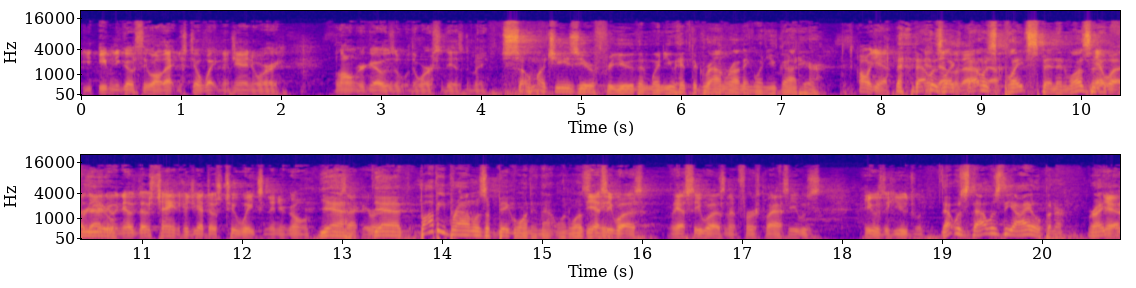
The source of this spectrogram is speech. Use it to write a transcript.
you- even you go through all that, you're still waiting to January. The longer it goes, the worse it is to me. So much easier for you than when you hit the ground running when you got here. Oh yeah, that Yeah, was like without that was doubt. plate spinning, wasn't Yeah, it was. for That- you? you know, those change because you got those two weeks and then you're going. Yeah, exactly right. yeah. Bobby Brown was a big one in that one, wasn't Yes, he? Yes, he was. Yes, he was in that first class. He was. He was a huge one. That was that was the eye opener, right? Yeah.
